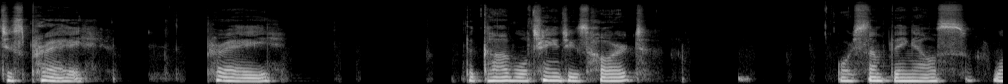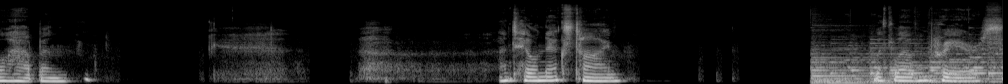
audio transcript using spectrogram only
Just pray pray that God will change his heart or something else will happen. Until next time, with love and prayers.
